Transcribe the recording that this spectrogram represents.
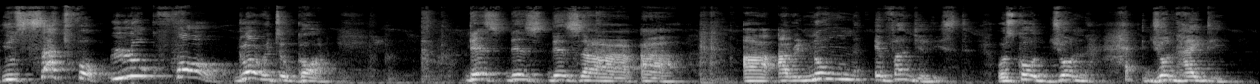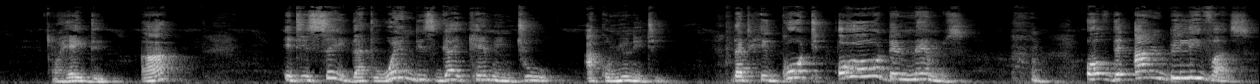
You search for, look for. Glory to God. There's there's there's uh, uh uh, a renowned evangelist was called John John Heidi or Heidi. Huh? It is said that when this guy came into a community, that he got all the names of the unbelievers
